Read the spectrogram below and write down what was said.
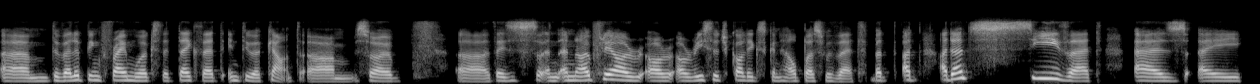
um, developing frameworks that take that into account. Um, so uh, there's and, and hopefully our, our, our research colleagues can help us with that. But I, I don't see that as a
